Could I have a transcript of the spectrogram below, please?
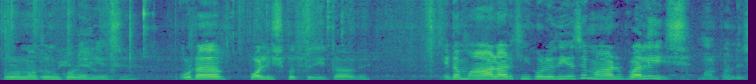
পুরো নতুন করে দিয়েছে। ওটা পলিশ করতে দিতে হবে। এটা মার আর কি করে দিয়েছে? মার পালিশ? মার পালিশ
